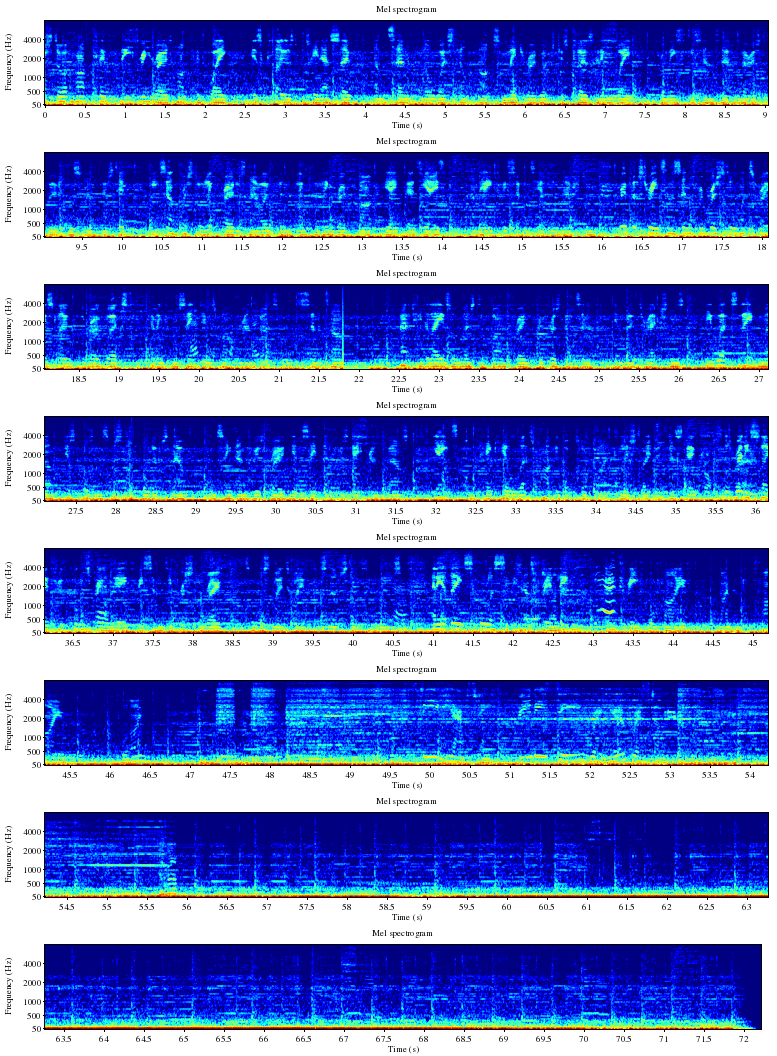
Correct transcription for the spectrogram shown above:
Bristol at Hartcliffe, the Ring Road Hartcliffe Way is closed between Esso and the turn for Norwest Health Park. Some major roadworks just closed heading away from the city centre and various diversions signposted. The South Bristol Link Road is now open, linking Road Park, the A38 and the A370 at Long Ashton. Rupert Street in the centre of Bristol, that's very slow for the roadworks coming from St James Park roundabout towards Senator. Patchy delays on most of Bath Road through Brislington in both directions. The works at Avonmouth just causing Andrews Road near the St Andrews Gate roundabout. Yates on Peg Hill, that's partly blocked off by a collision in Tesco. It was really slow through Cornspring on the A370 Bristol Road towards the motorway, but it's now starting to ease. Any updates? Call us if you're hands free and legal. 0345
